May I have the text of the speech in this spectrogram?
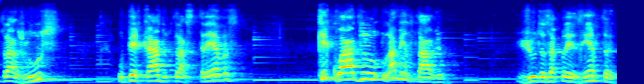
traz luz, o pecado traz trevas que quadro lamentável! Judas apresenta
